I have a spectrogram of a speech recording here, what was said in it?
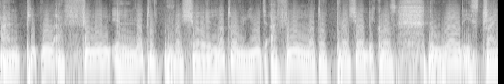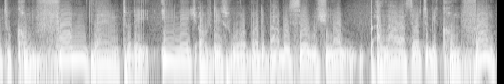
and people are feeling a lot of pressure a lot of youth are feeling a lot of pressure because the world is trying to conform them to the image of this world. But the Bible says we should not allow ourselves to be conformed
